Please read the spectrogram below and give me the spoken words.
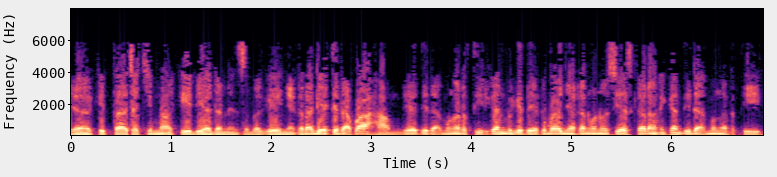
Ya kita caci maki dia dan lain sebagainya. Karena dia tidak paham dia tidak mengerti. Kan begitu ya kebanyakan manusia sekarang ini kan tidak mengerti.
